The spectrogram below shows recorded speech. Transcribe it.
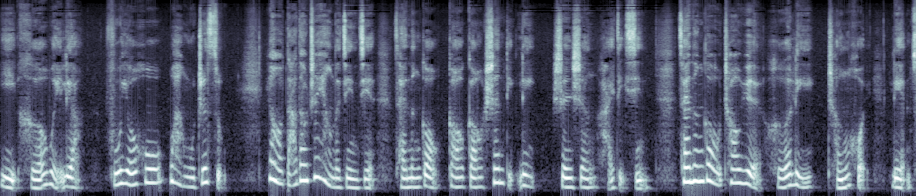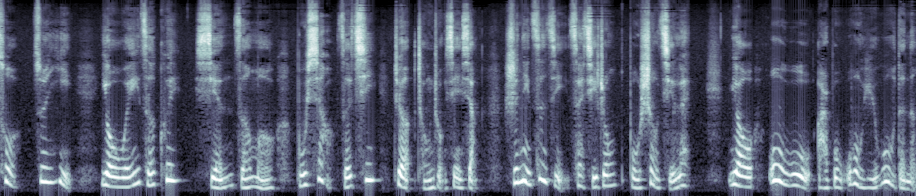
以和为量。”浮游乎万物之祖，要达到这样的境界，才能够高高山顶立，深深海底心，才能够超越合离、成毁、廉错、尊义、有为则亏、贤则谋、不孝则欺这种种现象，使你自己在其中不受其累，有物物而不物于物的能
